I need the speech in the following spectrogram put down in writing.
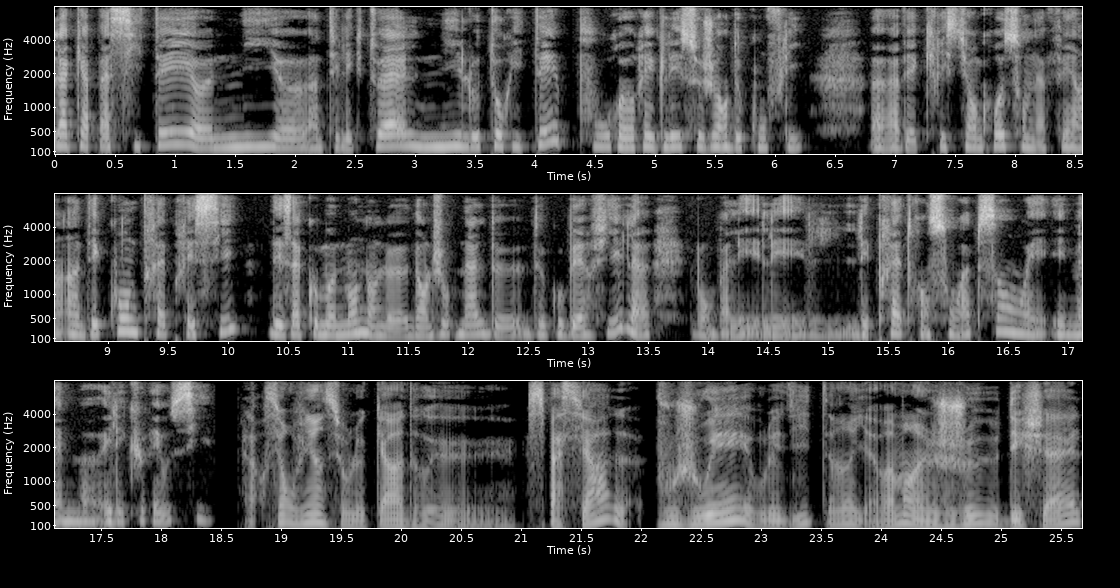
la capacité euh, ni euh, intellectuelle ni l'autorité pour euh, régler ce genre de conflit. avec Christian Gross, on a fait un, décompte très précis des accommodements dans le journal de, Gouberville. Bon bah les, prêtres en sont absents et, même et les curés aussi. Alors, si on vient sur le cadre spatial, vous jouez, vous le dites, hein, il y a vraiment un jeu d'échelle.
